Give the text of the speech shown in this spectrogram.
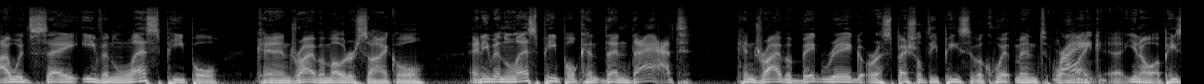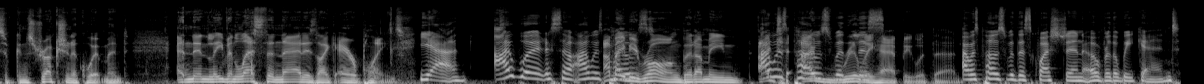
I would say even less people can drive a motorcycle, and even less people can than that can drive a big rig or a specialty piece of equipment or Right. like uh, you know a piece of construction equipment, and then even less than that is like airplanes. Yeah. I would. So I was. I may be wrong, but I mean, I was posed I'm with really this- happy with that. I was posed with this question over the weekend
